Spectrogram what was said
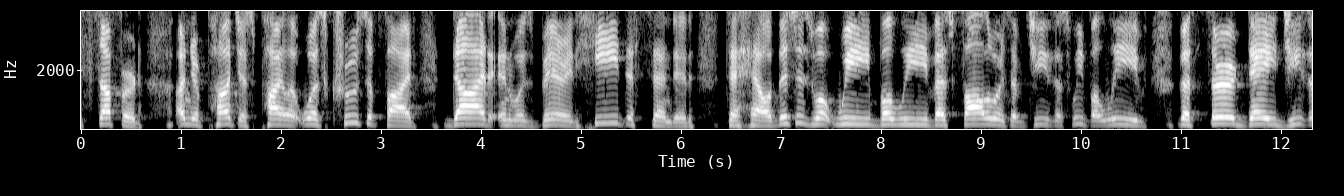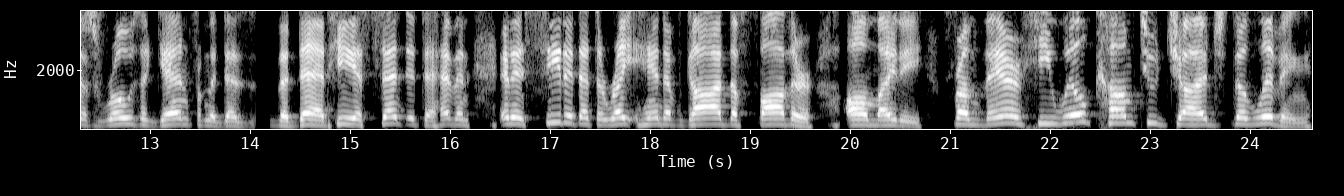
suffered under Pontius Pilate, was crucified, died, and was buried. He descended to hell. This is what we believe as followers of Jesus. We believe the third day Jesus rose again from the, des- the dead. He ascended to heaven and is seated at the right hand of God the Father Almighty. From there, he will come to judge the living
